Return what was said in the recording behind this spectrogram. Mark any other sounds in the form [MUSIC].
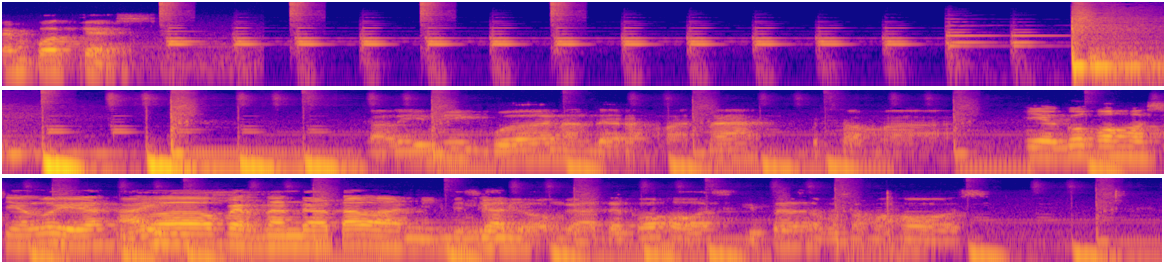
M Podcast. Kali ini gue Nanda Rahmana bersama Iya, gue co-hostnya lo ya. Gue Fernanda Tala nih di Enggak sini. dong, nggak ada co-host. Kita sama-sama host.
